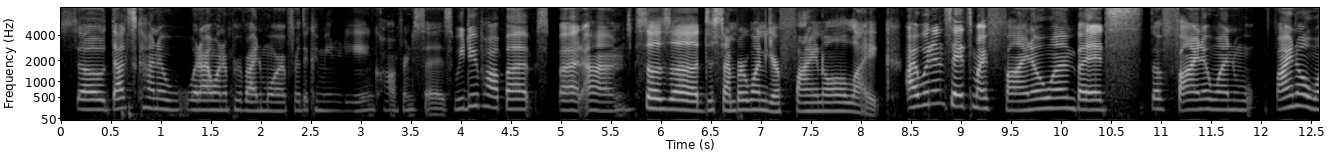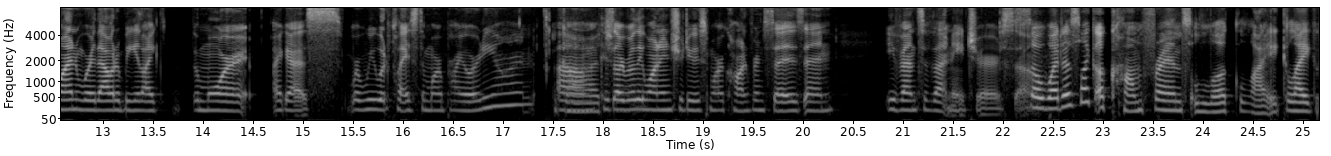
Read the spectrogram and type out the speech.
so that's kind of what i want to provide more for the community and conferences. We do pop-ups but um So is the December one your final like i wouldn't say it's my final one but it's the final one final one where that would be like the more i guess where we would place the more priority on. Because i really want to introduce more conferences and events of that nature so. So what does like a conference look like? Like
